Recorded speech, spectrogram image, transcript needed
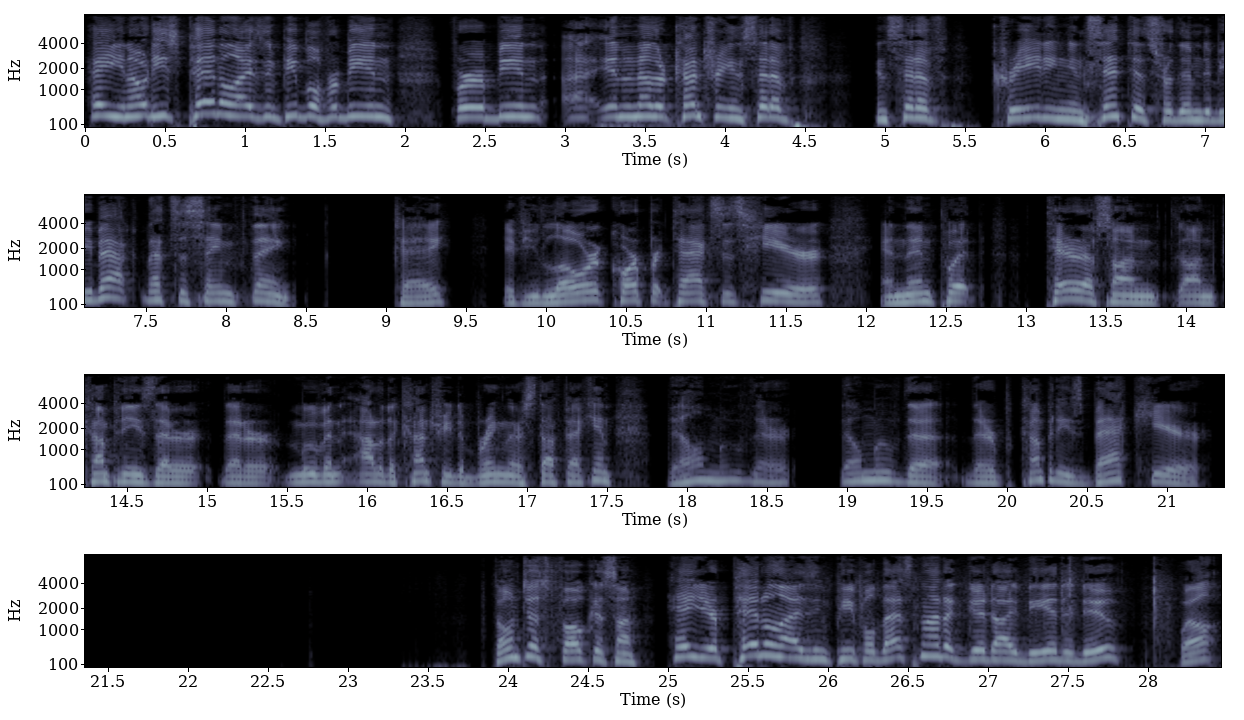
hey, you know what? He's penalizing people for being for being uh, in another country instead of instead of creating incentives for them to be back. That's the same thing. Okay, if you lower corporate taxes here and then put tariffs on on companies that are that are moving out of the country to bring their stuff back in, they'll move their they'll move the their companies back here. Don't just focus on, hey, you're penalizing people. That's not a good idea to do. Well,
